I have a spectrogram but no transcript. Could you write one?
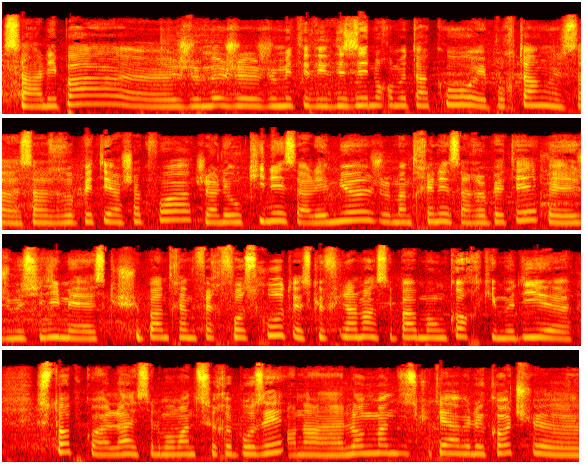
ça allait pas. Euh, je, me, je, mettais des, énormes tacos et pourtant ça, ça répétait à chaque fois. J'allais au kiné, ça allait mieux. Je m'entraînais, ça répétait. Et je me suis dit, mais est-ce que je suis pas en train de faire fausse route? Est-ce que finalement c'est pas mon corps qui me dit euh, stop quoi? Là, c'est le moment de se reposer. On a longuement discuté avec le coach euh,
